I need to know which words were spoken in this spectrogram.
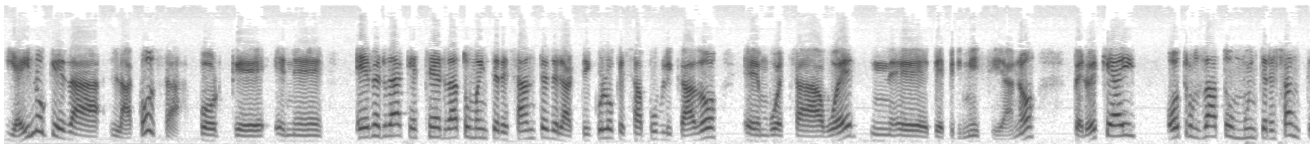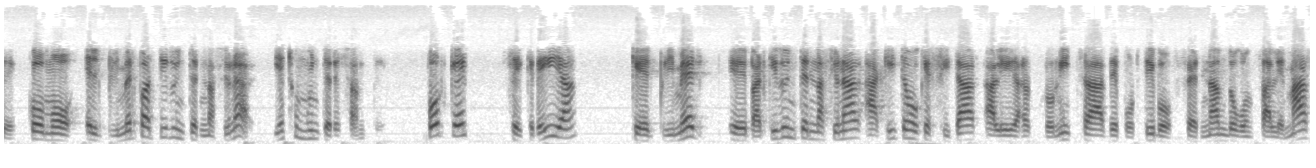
y ahí no queda la cosa, porque en, eh, es verdad que este es el dato más interesante del artículo que se ha publicado en vuestra web mm, eh, de primicia, ¿no? Pero es que hay otros datos muy interesantes, como el primer partido internacional. Y esto es muy interesante, porque se creía que el primer eh, partido internacional, aquí tengo que citar al, cronista deportivo Fernando González Más,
